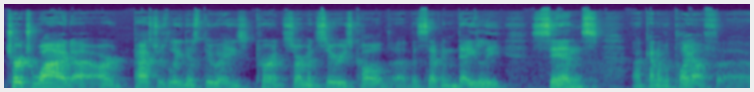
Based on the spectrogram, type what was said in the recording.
church wide, uh, our pastors leading us through a current sermon series called uh, The Seven Daily Sins, uh, kind of a playoff uh,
